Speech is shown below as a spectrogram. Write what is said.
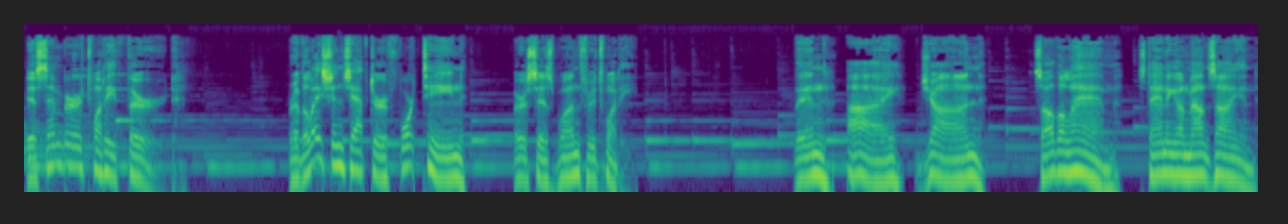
December 23rd. Revelation chapter 14, verses 1 through 20. Then I, John, saw the Lamb standing on Mount Zion,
